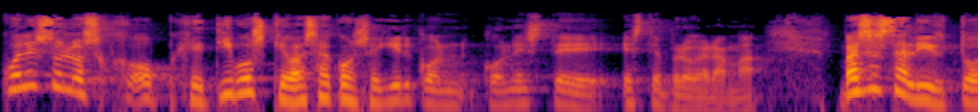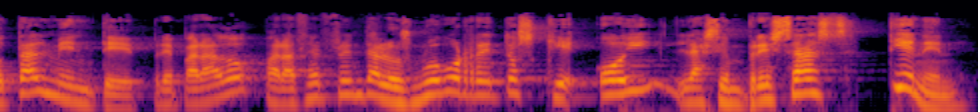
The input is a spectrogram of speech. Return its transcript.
¿Cuáles son los objetivos que vas a conseguir con, con este, este programa? Vas a salir totalmente preparado para hacer frente a los nuevos retos que hoy las empresas tienen.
